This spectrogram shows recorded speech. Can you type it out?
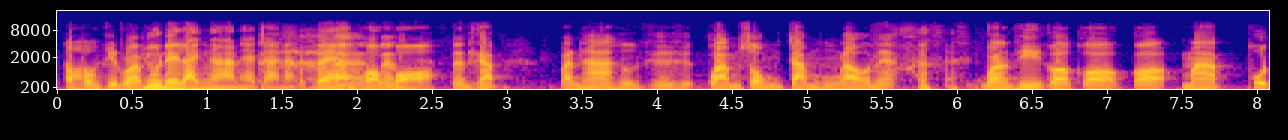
แต่ผมคิดว่าอยู่ในรายงานฮะอาจารย์นะแรงคอปอนั่นนั่นครับ ปัญหาคือคือคือความทรงจำของเราเนี่ย บางทีก็ก็ก็มาพูด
